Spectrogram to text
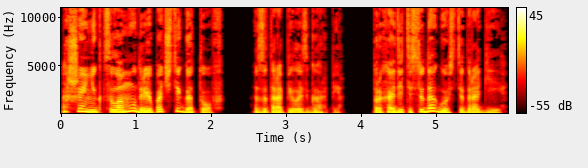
ошейник целомудрия почти готов», — заторопилась Гарпи. «Проходите сюда, гости дорогие».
